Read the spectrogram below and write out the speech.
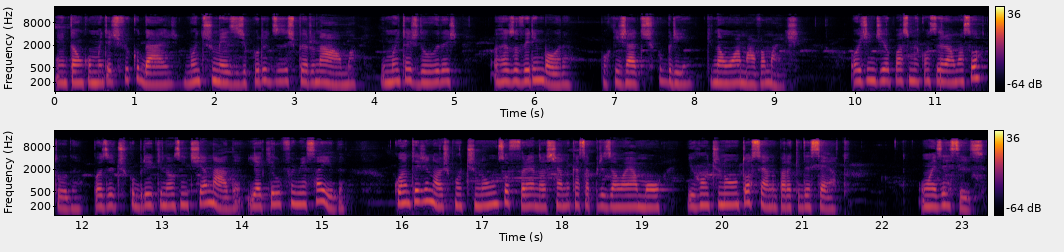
Então, com muita dificuldade, muitos meses de puro desespero na alma e muitas dúvidas, eu resolvi ir embora, porque já descobri que não o amava mais. Hoje em dia eu posso me considerar uma sortuda, pois eu descobri que não sentia nada e aquilo foi minha saída. Quantas de nós continuam sofrendo achando que essa prisão é amor e continuam torcendo para que dê certo? Um exercício.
